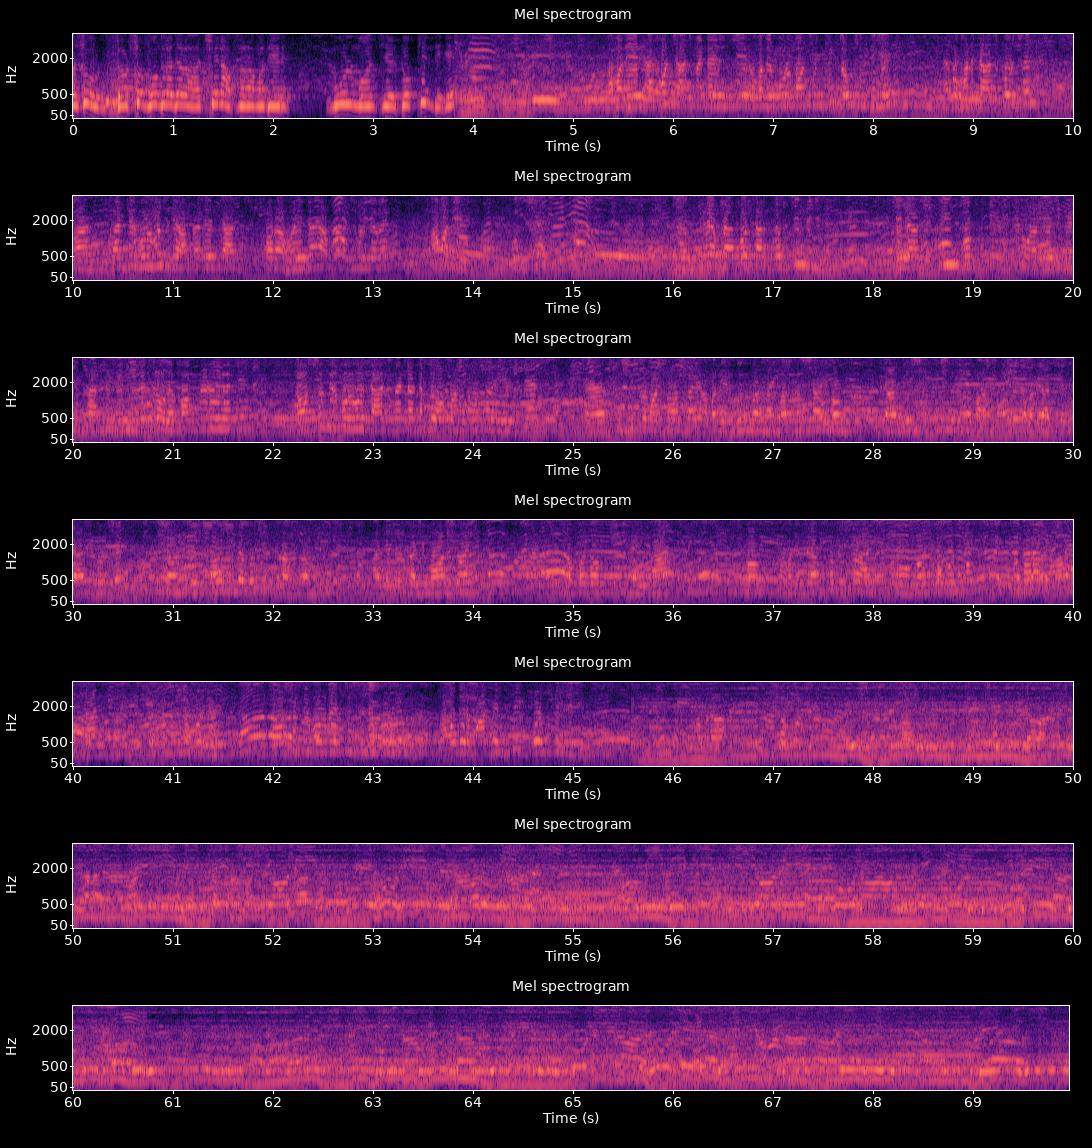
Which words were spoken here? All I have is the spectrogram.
আসুন, দর্শক বন্ধুরা যারা আছেন, আপনারা আমাদের মূল মঞ্চের দক্ষিণ দিকে। আমাদের এখন জাজমেন্টটা এসছে, আমাদের মূল মঞ্চের ঠিক দক্ষিণ দিকে। ওখানে জাজ করছেন, আর স্যারদের বলব যদি আপনাদের জাজ করা হয়ে যায়, আপনারা চলে যাবেন আমাদের পশ্চিম দিকে যেটা দূর থেকে এসছেন, ওনাদের ছাড়তে বেরিয়ে গেছে ওটা কমপ্লিট হয়ে গেছে। দর্শকদের বলব জাজমেন্টটা যত মাস্টারমশাই এসছেন বিশিষ্ট মাস্টারমশাই, আমাদের গুলবার হাই মাদ্রাসা এবং রাজবৈশ্বিক বিষয়ে মাস্টারমশাই আমাদের আজকে চার্জ করছেন। সহযোগিতা করছেন ক্লাব কাজী মহাশয় সম্পাদক এবং আমাদের ক্লাব সদস্য সহযোগিতা করছেন ওনারা এখানে কাজ একটু সুযোগ করে দেন। দর্শকদের বলব একটু সুযোগ করুন আমাদের মাঠের ঠিক পশ্চিম আমরা আমি দেখেছি অনেক ফুটে দেখেছি না ফুটা ফুলে গলিয়া ধরে গেছে অনাগারে প্রেমহীন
